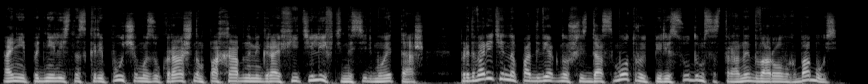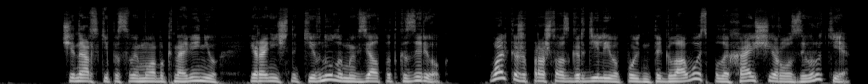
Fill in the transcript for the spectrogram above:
Они поднялись на скрипучем, из украшенном похабными граффити лифте на седьмой этаж, предварительно подвергнувшись досмотру и пересудам со стороны дворовых бабусь. Чинарский по своему обыкновению иронично кивнул им и взял под козырек. Валька же прошла с горделиво поднятой головой с полыхающей розой в руке.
